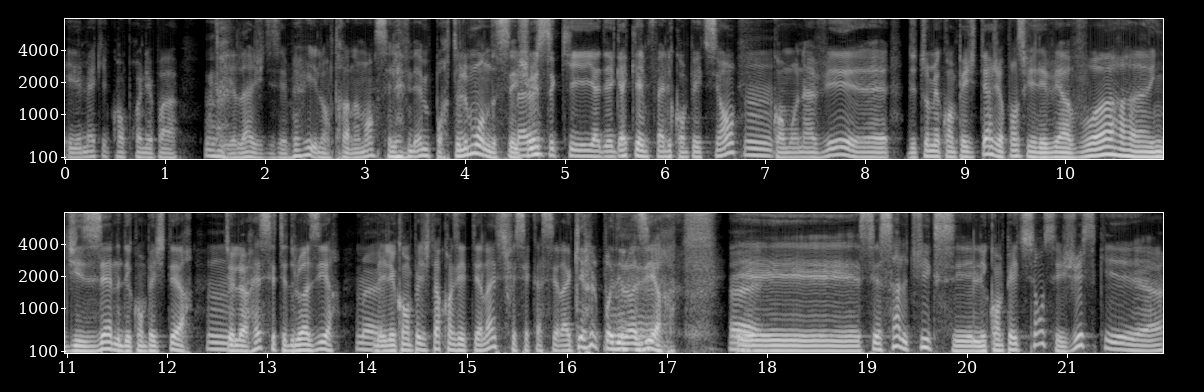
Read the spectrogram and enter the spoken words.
et les mecs ils comprenaient pas et là je disais mais oui l'entraînement c'est le même pour tout le monde c'est Bah juste qu'il y a des gars qui aiment faire les compétitions Hmm. comme on avait euh, de tous mes compétiteurs je pense que je devais avoir euh, une dizaine de compétiteurs Hmm. tout le reste c'était de loisirs Ouais. mais les compétiteurs, quand ils étaient là, ils se faisaient casser la gueule pour des Ouais. loisirs. Ouais. Et c'est ça le truc. C'est les compétitions, c'est juste que euh,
